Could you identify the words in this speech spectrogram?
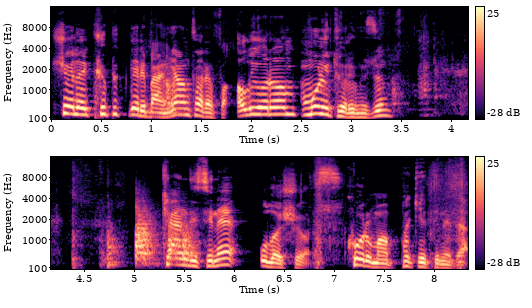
Şöyle köpükleri ben yan tarafa alıyorum. Monitörümüzün kendisine ulaşıyoruz. Koruma paketini de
